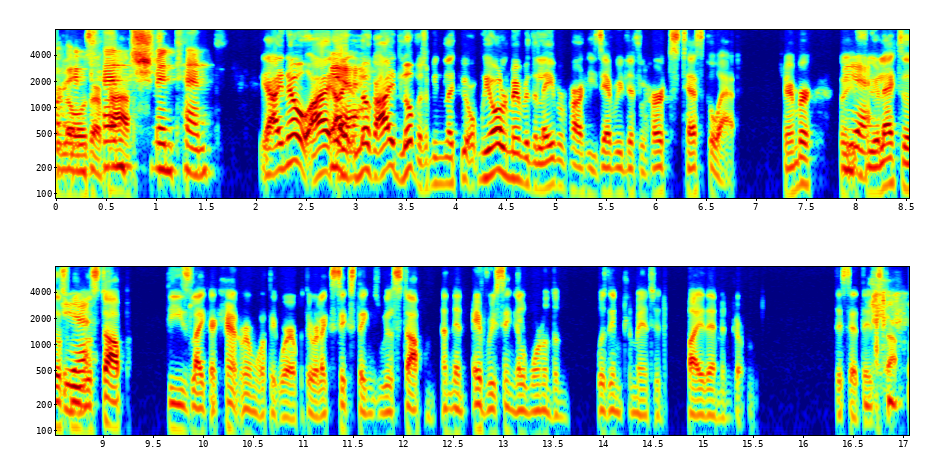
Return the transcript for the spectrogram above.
particular laws are passed. Oh, intent. Yeah, I know. I, I look. I'd love it. I mean, like we, all remember the Labour Party's every little hurts Tesco ad. Remember, when if you elect us, we will stop these. Like I can't remember what they were, but there were like six things. We'll stop them, and then every single one of them was implemented by them in government. They said they'd stop.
